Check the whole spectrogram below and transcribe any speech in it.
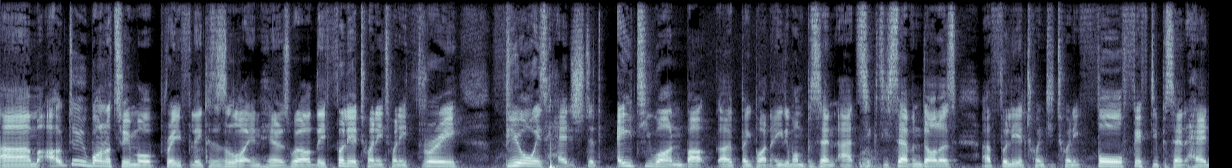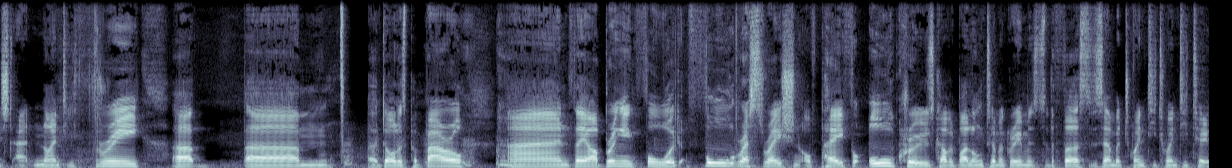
Um, I'll do one or two more briefly because there's a lot in here as well. The full year 2023 fuel is hedged at 81 buck, uh, beg pardon, 81% at $67. Uh, full year 2024, 50% hedged at 93. Uh, um, uh, dollars per barrel, and they are bringing forward full restoration of pay for all crews covered by long-term agreements to the 1st of December 2022.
